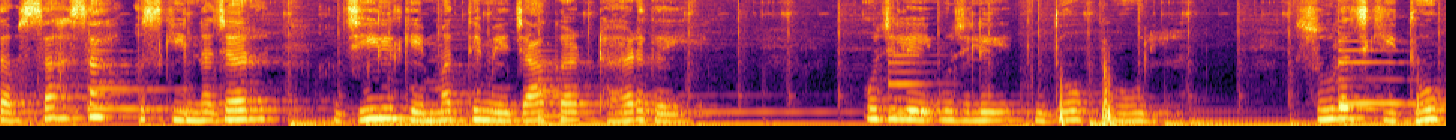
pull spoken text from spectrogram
तब सहसा उसकी नज़र झील के मध्य में जाकर ठहर गई। उजले उजले दो फूल, सूरज की धूप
